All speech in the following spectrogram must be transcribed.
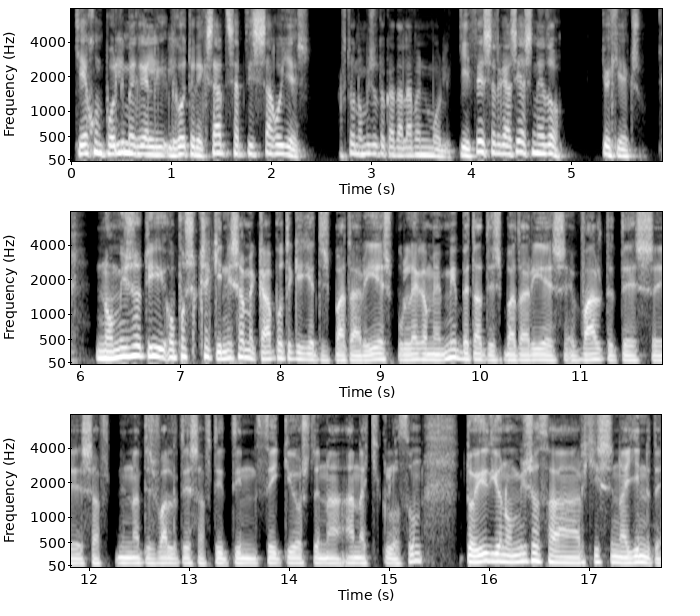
και έχουν πολύ μεγάλη, λιγότερη εξάρτηση από τις εισαγωγές. Αυτό νομίζω το καταλαβαίνουμε όλοι. Και η θέση εργασίας είναι εδώ και όχι έξω. Νομίζω ότι όπως ξεκινήσαμε κάποτε και για τις μπαταρίες που λέγαμε μην πετάτε τις μπαταρίες, βάλτε να τις βάλετε σε αυτή την θήκη ώστε να ανακυκλωθούν. Το ίδιο νομίζω θα αρχίσει να γίνεται.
